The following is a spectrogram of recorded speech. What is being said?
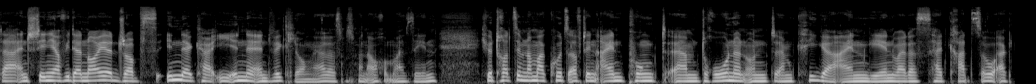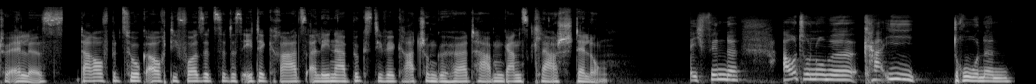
da entstehen ja auch wieder neue Jobs in der KI, in der Entwicklung. Ja, das muss man auch immer sehen. Ich würde trotzdem noch mal kurz auf den einen Punkt ähm, Drohnen und ähm, Kriege eingehen, weil das halt gerade so aktuell ist. Darauf bezog auch die Vorsitzende des Ethikrats, Alena Büchs, die wir gerade schon gehört haben, ganz klar Stellung. Ich finde, autonome KI-Drohnen,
